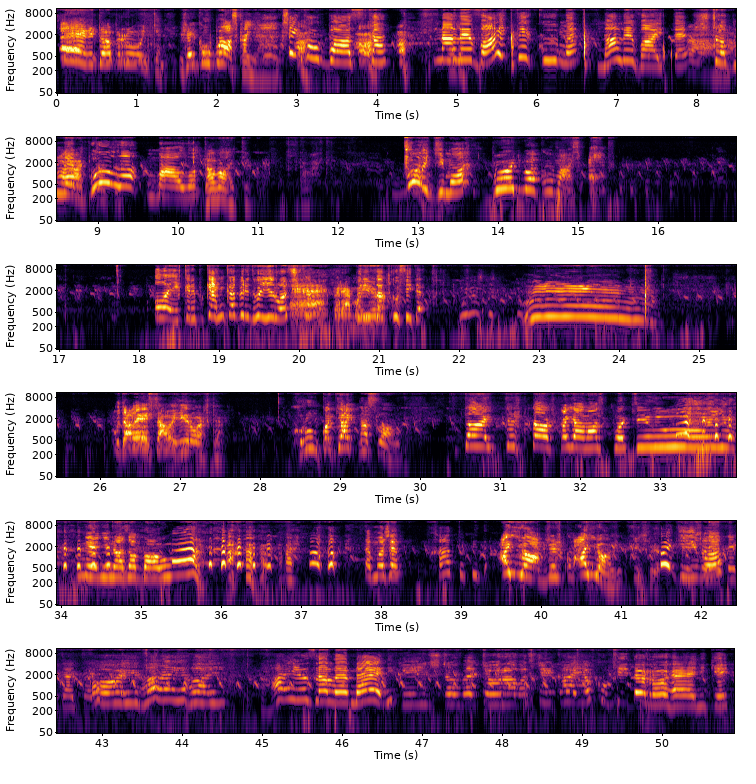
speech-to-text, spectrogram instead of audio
Ей, добруньке. Ще й ковбаска є. Ще й ковбаска. Наливайте, куме, наливайте, щоб не було мало. Давайте. Давайте. Будьмо. Будьмо кумась. Ой, крепкенька передгоїрочка. Е, беремо Беріть. М. Удалися огірочки. Хрумкотять на славу. Дайте ж, пташка, я вас поцілую. Нині на забаву. Та може в хату піде. А як же ж, а як же? Пішли. Ходімо. Ой, гай, гай, гаю зелененький, що вечора вас чекає, купі дорогенький.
